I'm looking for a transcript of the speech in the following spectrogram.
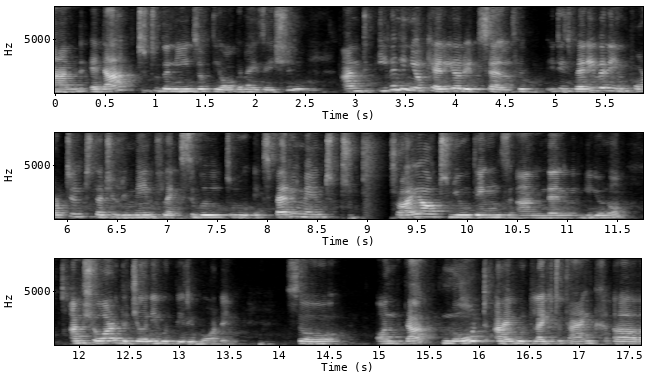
and adapt to the needs of the organization. And even in your career itself it, it is very very important that you remain flexible to experiment to try out new things and then you know i'm sure the journey would be rewarding. So on that note, I would like to thank uh,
